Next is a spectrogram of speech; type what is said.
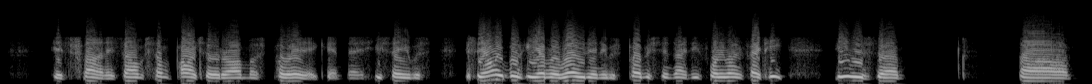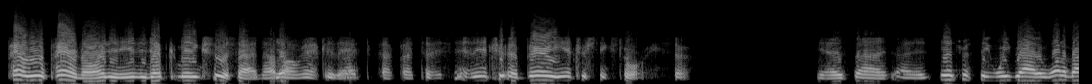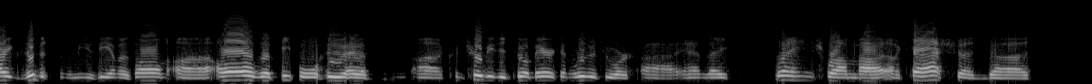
it's fun. It's almost, some parts of it are almost poetic, and as you say, it was it's the only book he ever wrote, and it was published in 1941. In fact, he he was uh, uh, a little paranoid and ended up committing suicide not yep. long after that. Uh, but uh, it's an inter- a very interesting story. So. Yeah, it's uh, uh, interesting. We've got one of our exhibits in the museum is on uh, all the people who have uh, contributed to American literature, uh, and they range from uh, Cash and uh,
